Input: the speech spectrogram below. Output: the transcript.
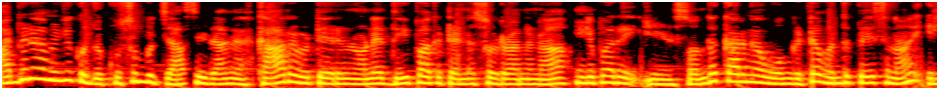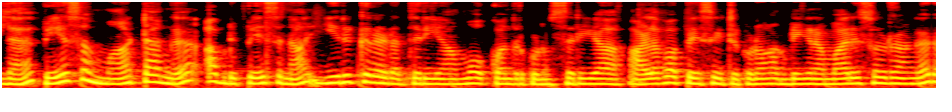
அபிராமிக்கு கொஞ்சம் குசும்பு ஜாஸ்தி தாங்க. காரை விட்டு இறங்கினோடனே தீபா கிட்ட என்ன சொல்றாங்கன்னா இங்க பாரு என் சொந்தக்காரங்க உங்ககிட்ட வந்து பேசினா இல்ல பேச மாட்டாங்க. அப்படி பேசினா இருக்கிற இடம் தெரியாம உட்காந்துருக்கணும் சரியா? அளவா பேசிட்டு இருக்கணும் அப்படிங்கிற மாதிரி சொல்றாங்க.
